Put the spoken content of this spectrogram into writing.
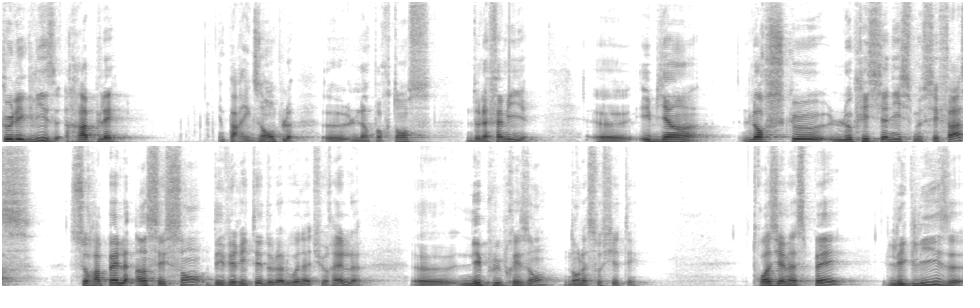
que l'Église rappelait. Par exemple, euh, l'importance de la famille. Euh, eh bien, lorsque le christianisme s'efface, ce rappel incessant des vérités de la loi naturelle euh, n'est plus présent dans la société. Troisième aspect, l'Église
